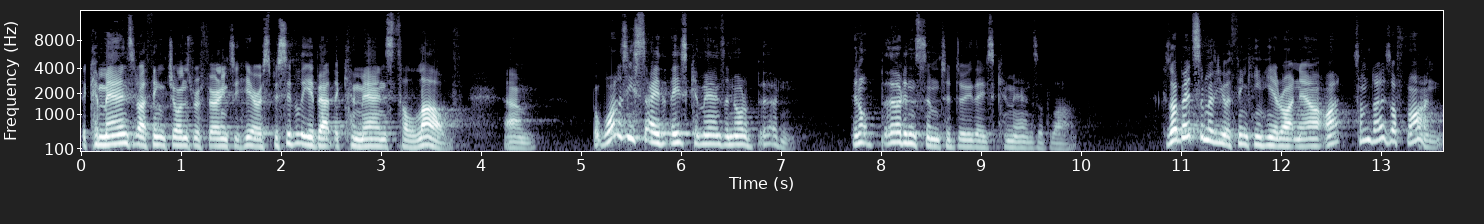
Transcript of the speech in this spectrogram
The commands that I think John's referring to here are specifically about the commands to love. Um, but why does he say that these commands are not a burden? They're not burdensome to do these commands of love. Because I bet some of you are thinking here right now, I, some days I find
